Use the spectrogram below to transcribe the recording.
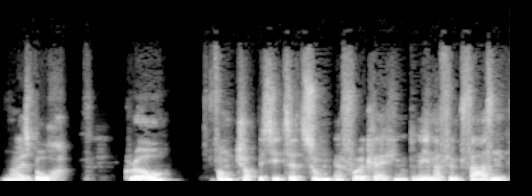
neues Buch, Grow, vom Jobbesitzer zum erfolgreichen Unternehmer, fünf Phasen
